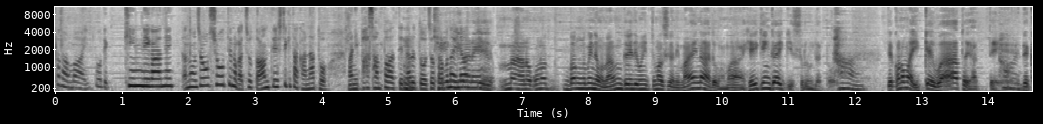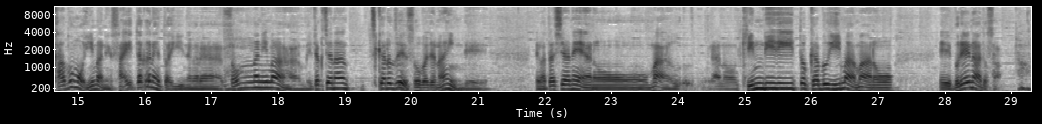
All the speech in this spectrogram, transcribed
ただまあ一方で金利がねあの上昇っていうのがちょっと安定してきたかなと、まあ、2%、3%ってなるとちょっと危ないなっていう、うんね、まあ、あのこの番組でも何回でも言ってますようにマイナードがまあ平均回帰するんだと。はい。でこの前一回わーっとやって、はい、で株も今ね最高値とは言いながら、そんなにまあめちゃくちゃな力強い相場じゃないんでで私はねあのー、まああの金利と株、今、まああのえー、ブレーナードさん、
